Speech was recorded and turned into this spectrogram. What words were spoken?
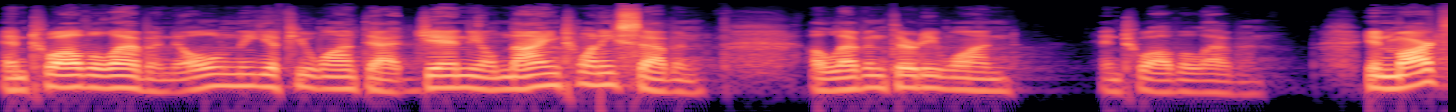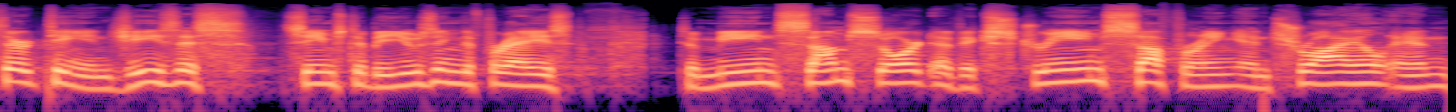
and 12, 11. Only if you want that. Daniel 9, 27, 11, 31, and 12, 11. In Mark 13, Jesus seems to be using the phrase to mean some sort of extreme suffering and trial and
